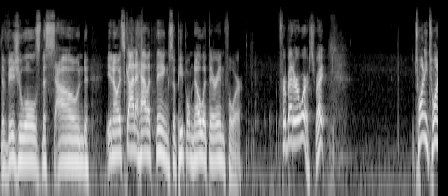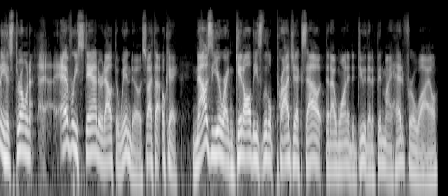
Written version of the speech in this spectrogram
the visuals, the sound. You know, it's got to have a thing so people know what they're in for, for better or worse, right? 2020 has thrown uh, every standard out the window. So I thought, okay, now's the year where I can get all these little projects out that I wanted to do that have been in my head for a while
